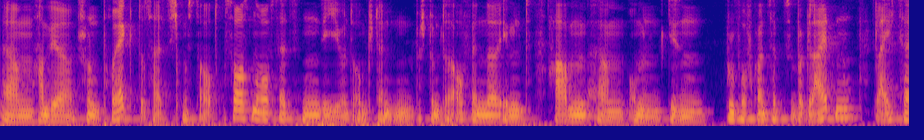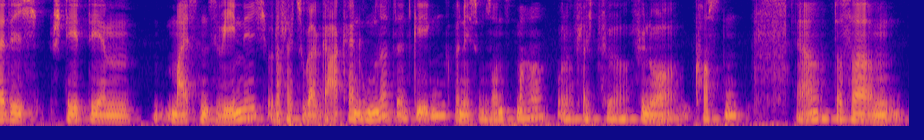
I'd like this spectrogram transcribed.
ähm, haben wir schon ein Projekt, das heißt, ich muss da auch Ressourcen draufsetzen, die unter Umständen bestimmte Aufwände eben haben, ähm, um diesen Proof of Concept zu begleiten. Gleichzeitig steht dem meistens wenig oder vielleicht sogar gar kein Umsatz entgegen, wenn ich es umsonst mache oder vielleicht für, für nur Kosten. Ja, das, ähm,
